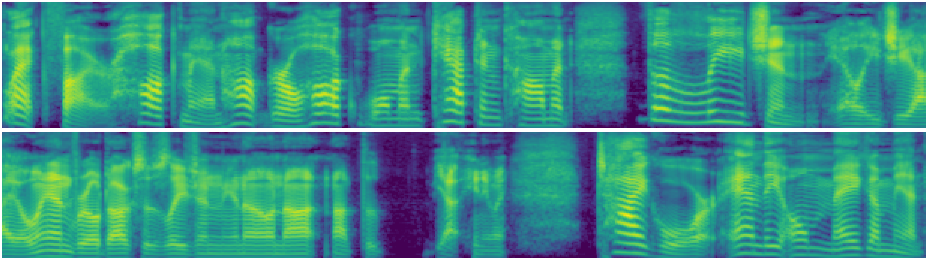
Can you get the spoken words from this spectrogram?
Blackfire, Hawkman, Hawkgirl, Hawkwoman, Captain Comet, the Legion, L E G I O N, Vril Dox's Legion, you know, not not the yeah, anyway. Tigorr and the Omega Men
